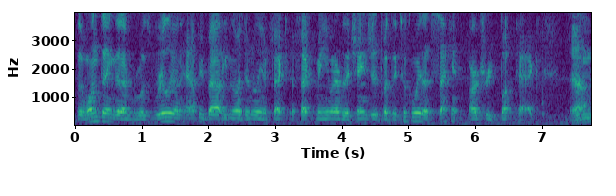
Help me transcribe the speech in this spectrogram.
the one thing that I was really unhappy about, even though it didn't really affect affect me whenever they changed it, but they took away that second archery buck tag. Yeah.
